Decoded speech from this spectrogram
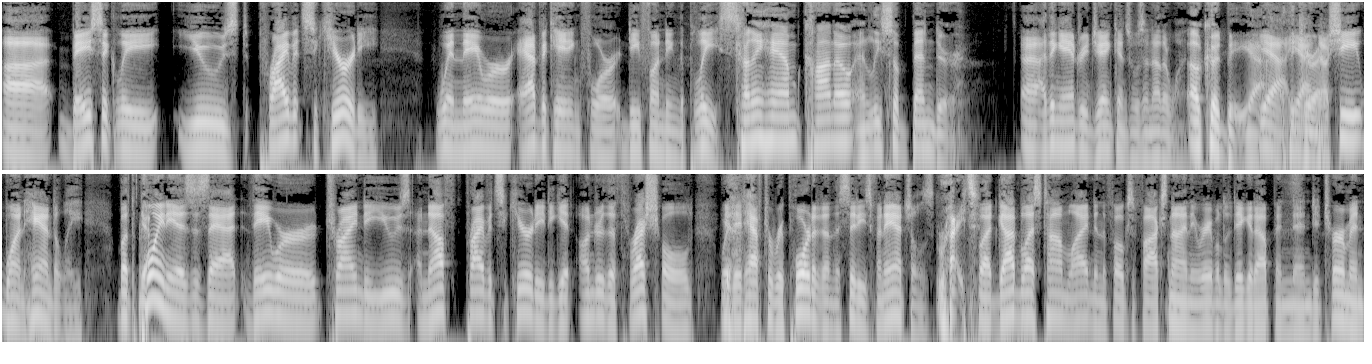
uh, basically used private security when they were advocating for defunding the police. Cunningham, Cano, and Lisa Bender. Uh, I think Andrea Jenkins was another one. Oh, could be. Yeah. yeah, I think yeah. you're right. Now she won handily. But the Yeah. point is, is that they were trying to use enough private security to get under the threshold where Yeah. they'd have to report it on the city's financials. Right. But God bless Tom Lyden and the folks at Fox Nine; they were able to dig it up and, and determine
